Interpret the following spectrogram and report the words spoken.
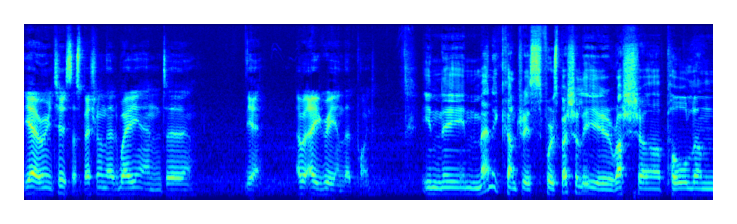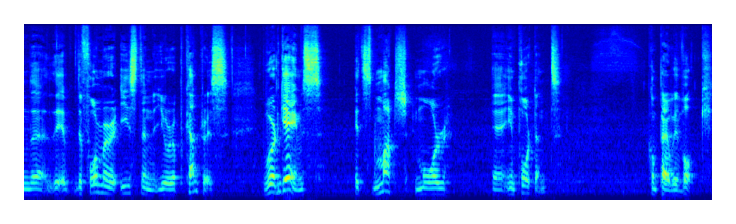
yeah, orienteers are special in that way, and uh, yeah, I, I agree on that point. In, in many countries, for especially Russia, Poland, the, the former Eastern Europe countries, World Games, it's much more uh, important compared with WOC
